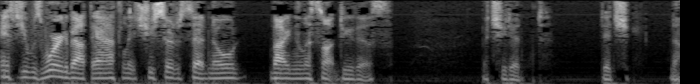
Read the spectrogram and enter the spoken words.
If she was worried about the athletes, she should have said, no, Biden, let's not do this. But she didn't. Did she? No.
